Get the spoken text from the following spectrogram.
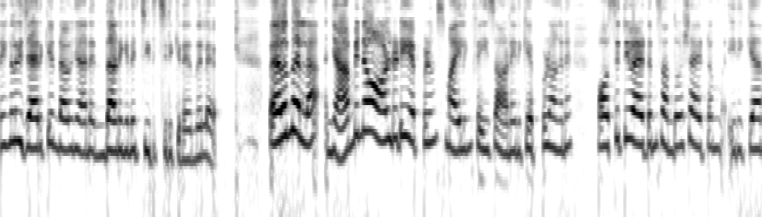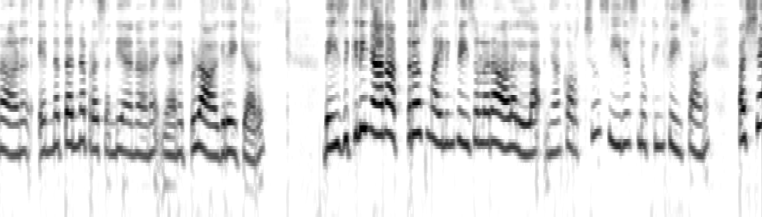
നിങ്ങൾ വിചാരിക്കുന്നുണ്ടാവും ഞാൻ എന്താണ് ഇങ്ങനെ അല്ലേ? വേറെ ഒന്നല്ല ഞാൻ പിന്നെ ഓൾറെഡി എപ്പോഴും സ്മൈലിംഗ് ഫേസ് ആണ്. എനിക്ക് എപ്പോഴും അങ്ങനെ പോസിറ്റീവായിട്ടും സന്തോഷമായിട്ടും ഇരിക്കാനാണ്. എന്നെ തന്നെ പ്രസന്റ് ചെയ്യാനാണ് ഞാൻ എപ്പോഴും ആഗ്രഹിക്കാറ്. ബേസിക്കലി ഞാൻ അത്ര സ്മൈലിംഗ് ഫേസ് ഉള്ള ഒരാളല്ല. ഞാൻ കുറച്ച് സീരിയസ് ലുക്കിംഗ് ഫേസ് ആണ്. പക്ഷേ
